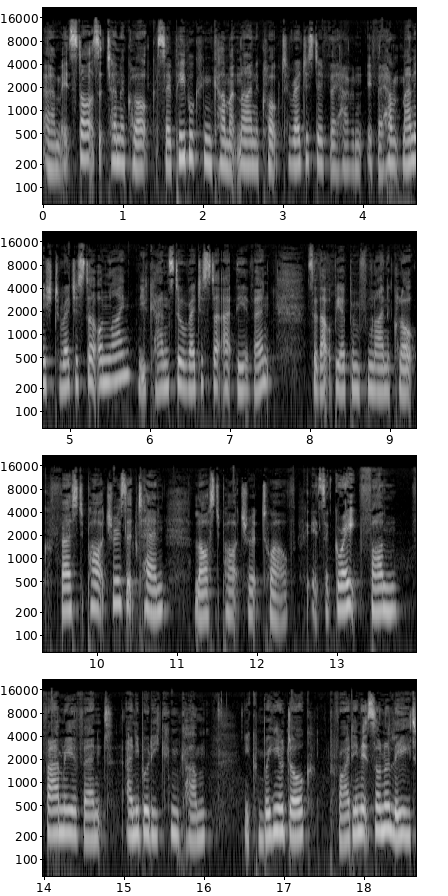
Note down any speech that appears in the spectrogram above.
Um, it starts at 10 o'clock, so people can come at 9 o'clock to register if they haven't if they haven't managed to register online. You can still register at the event, so that will be open from 9 o'clock. First departure is at 10, last departure at 12. It's a great, fun family event. Anybody can come. You can bring your dog, providing it's on a lead,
